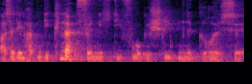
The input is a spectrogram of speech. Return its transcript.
Außerdem hatten die Knöpfe nicht die vorgeschriebene Größe.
